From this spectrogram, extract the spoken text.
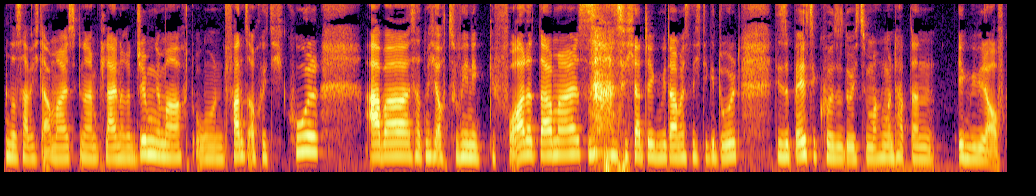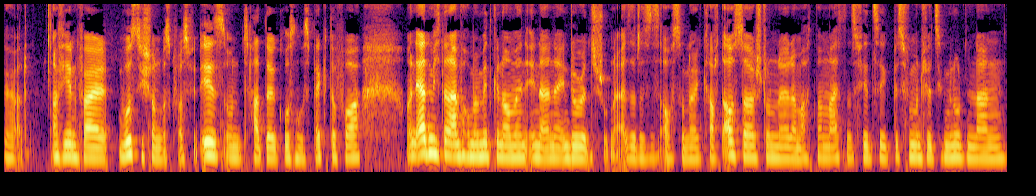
Und das habe ich damals in einem kleineren Gym gemacht und fand es auch richtig cool. Aber es hat mich auch zu wenig gefordert damals. Also ich hatte irgendwie damals nicht die Geduld, diese Basic-Kurse durchzumachen und habe dann irgendwie wieder aufgehört. Auf jeden Fall wusste ich schon, was CrossFit ist und hatte großen Respekt davor. Und er hat mich dann einfach mal mitgenommen in eine Endurance-Stunde. Also das ist auch so eine Kraftausdauerstunde. Da macht man meistens 40 bis 45 Minuten lang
